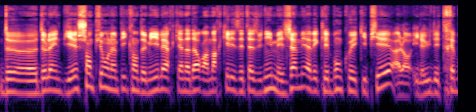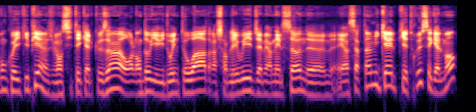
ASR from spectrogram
de, de la NBA, champion olympique en 2000. Air Canada aura marqué les États-Unis, mais jamais avec les bons coéquipiers. Alors, il a eu des très bons coéquipiers, hein, je vais en citer quelques-uns. À Orlando, il y a eu Dwayne Howard, Rashard Lewis, Jamir Nelson euh, et un certain Michael Pietrus également.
